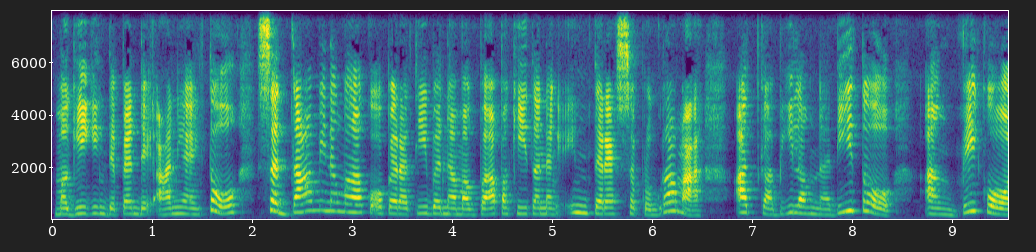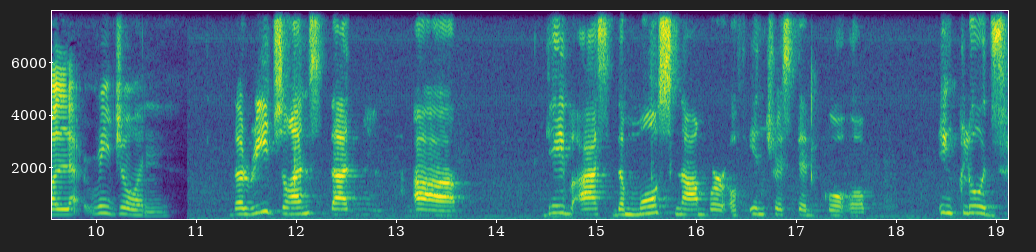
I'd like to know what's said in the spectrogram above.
magiging depende anya ito sa dami ng mga kooperatiba na magpapakita ng interes sa programa at kabilang na dito ang Bicol Region. The regions that uh, gave us the most number of interested co-op includes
